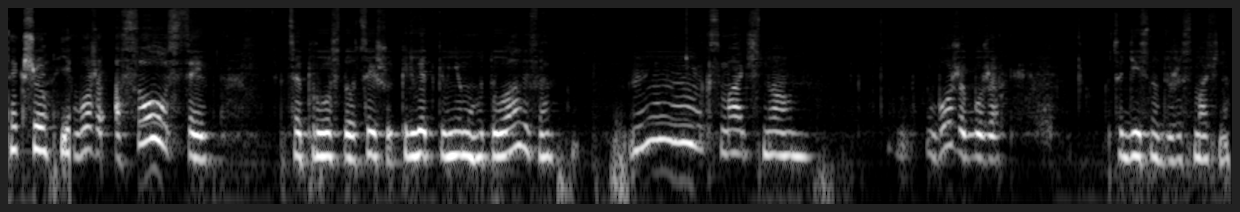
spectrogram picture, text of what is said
Так що, я- боже, а соус цей, це просто цей, що креветки в ньому готувалися. Ммм, як смачно. Боже, боже, це дійсно дуже смачно.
